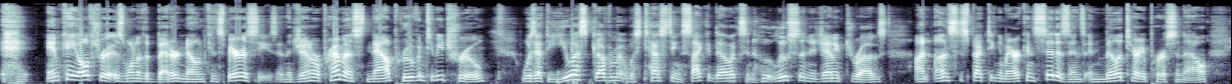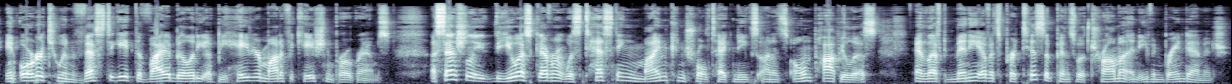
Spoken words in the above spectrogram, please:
MK Ultra is one of the better known conspiracies, and the general premise, now proven to be true, was that the US government was testing psychedelics and hallucinogenic drugs on unsuspecting American citizens and military personnel in order to investigate the viability of behavior modification programs. Essentially, the US government was testing mind control techniques on its own populace and left many of its participants with trauma and even brain damage.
